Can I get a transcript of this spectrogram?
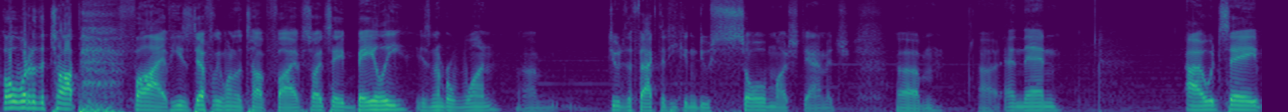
Oh, what are the top five? He's definitely one of the top five. So I'd say Bailey is number one, um, due to the fact that he can do so much damage. Um, uh, and then I would say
